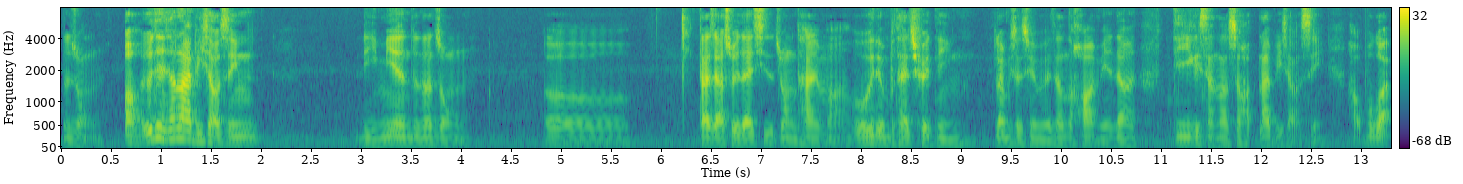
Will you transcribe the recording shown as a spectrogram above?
那种哦，有点像蜡笔小新里面的那种呃，大家睡在一起的状态嘛？我有点不太确定蜡笔小新有没有这样的画面，但第一个想到是蜡笔小新。好，不管。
